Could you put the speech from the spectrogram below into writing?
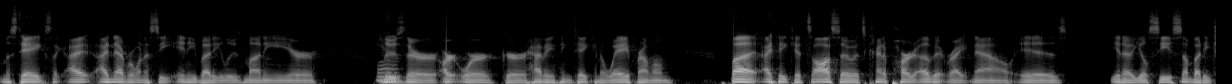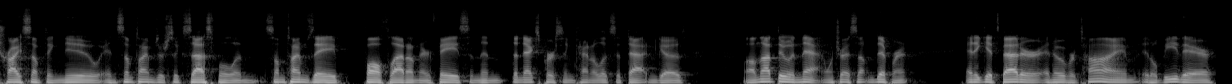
mistakes, like I, I never want to see anybody lose money or Yeah. lose their artwork or have anything taken away from them. But I think it's also it's kind of part of it right now is you know you'll see somebody try something new and sometimes they're successful and sometimes they fall flat on their face and then the next person kind of looks at that and goes, well, I'm not doing that. I'm gonna try something different, and it gets better and over time it'll be there.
